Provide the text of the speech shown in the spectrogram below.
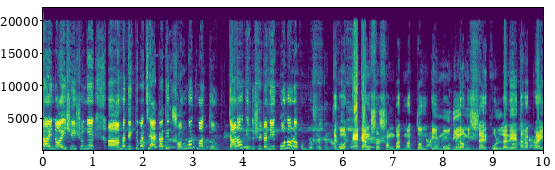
তাই নয়, সেই সঙ্গে আমরা দেখতে পাচ্ছি একাধিক সংবাদ মাধ্যম, তারাও কিন্তু সেটা নিয়ে কোনো রকম প্রশ্ন দেখো, একাংশ সংবাদ মাধ্যম এই মোদি, অমিত শাহের কল্যাণে তারা প্রায়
